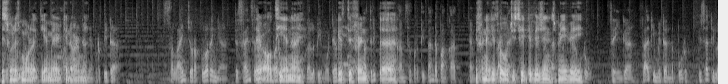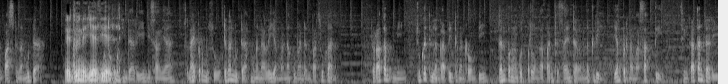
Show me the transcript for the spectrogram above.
This one is more like the American Army. yang berbeda. Selain corak lorengnya, desain seragam baru juga lebih modern. Because different, uh, seperti tanda pangkat, different, I guess, what would you say, divisions maybe? sehingga saat di medan tempur bisa dilepas dengan mudah. They're doing the yell yell. Untuk menghindari misalnya sniper musuh dengan mudah mengenali yang mana komandan pasukan. Seragam ini juga dilengkapi dengan rompi dan pengangkut perlengkapan desain dalam negeri yang bernama Sakti, singkatan dari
